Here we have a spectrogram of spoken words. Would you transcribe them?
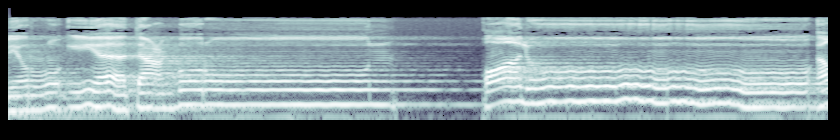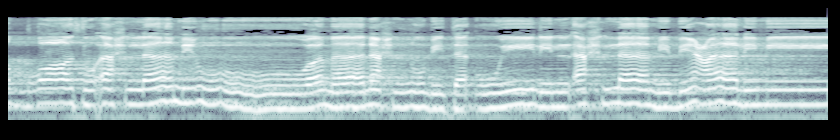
للرؤيا تعبرون قالوا أضغاث أحلام وما نحن بتأويل الأحلام بعالمين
